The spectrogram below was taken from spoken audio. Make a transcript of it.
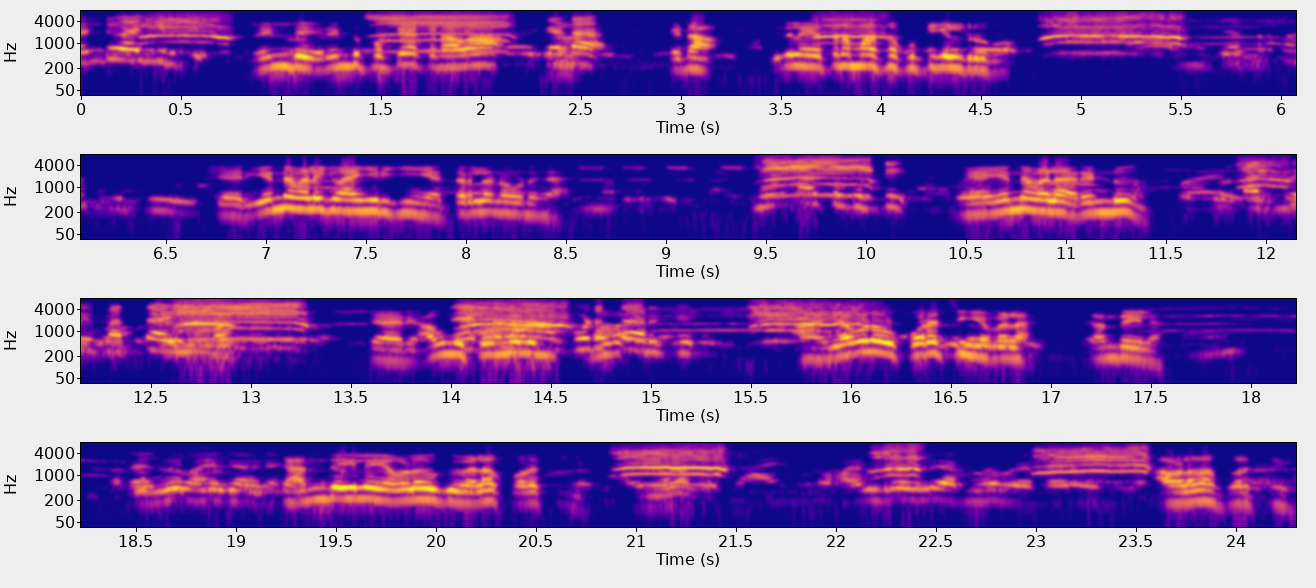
ரெண்டு வாங்கியிருக்கு. ரெண்டு ரெண்டு பொட்டையா கிடாவா? கெடா. கிடா. இதுல எத்தனை மாசம் குட்டிகள் இருக்கும்? எத்தனை மாசம் குட்டி? சரி என்ன விலைக்கு வாங்கியிருக்கீங்க? தெரிலன்னு விடுங்க. என்ன விலை? ரெண்டும் சரி அவங்க சொன்னது எவ்வளவு குறைச்சிங்க விலை சந்தையில? சந்தையில எவ்வளவுக்கு விலை குறைச்சிங்க? அவ்வளவுதான் குறைச்சிங்க.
